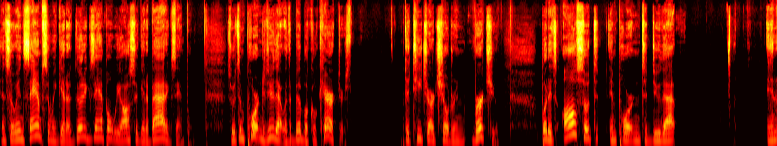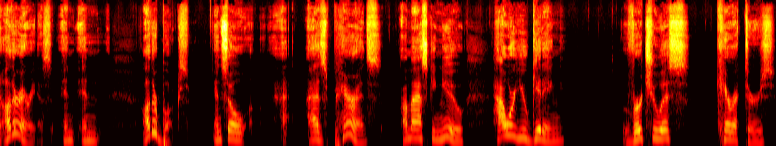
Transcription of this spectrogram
And so in Samson, we get a good example, we also get a bad example. So it's important to do that with the biblical characters to teach our children virtue. But it's also t- important to do that in other areas, in, in other books. And so as parents, I'm asking you, how are you getting virtuous characters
